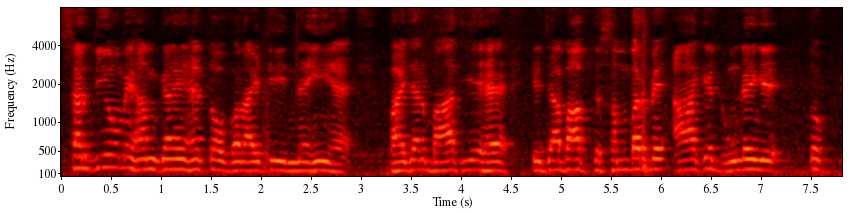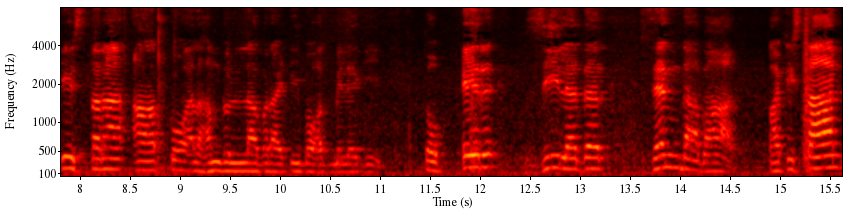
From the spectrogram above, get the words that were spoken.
सर्दियों में हम गए हैं तो वैरायटी नहीं है। भाईजान, बात यह है कि जब आप दिसंबर में आके ढूंढेंगे तो किस तरह आपको अल्हम्दुलिल्लाह वैरायटी बहुत मिलेगी। तो फिर जी लेदर जिंदाबाद। पाकिस्तान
